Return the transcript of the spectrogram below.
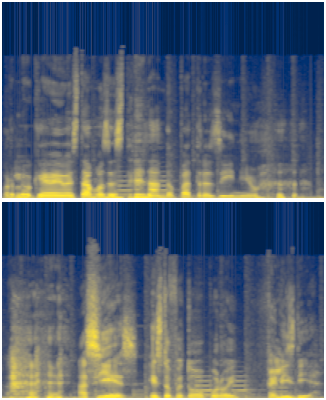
Por lo que veo estamos estrenando patrocinio. Así es, esto fue todo por hoy. Feliz día.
